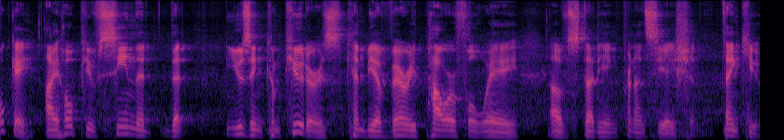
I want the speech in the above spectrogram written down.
Okay, I hope you've seen that, that using computers can be a very powerful way of studying pronunciation. Thank you.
